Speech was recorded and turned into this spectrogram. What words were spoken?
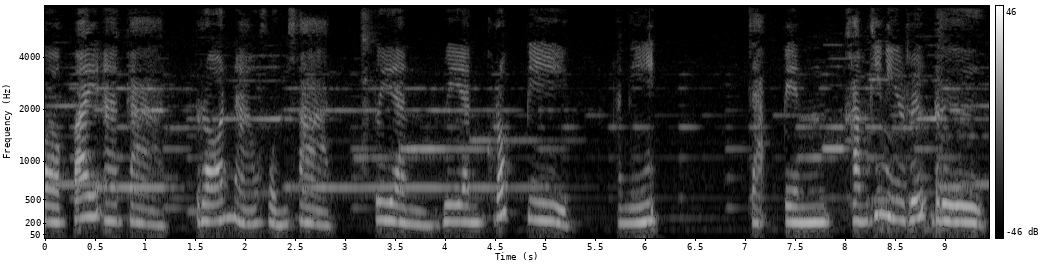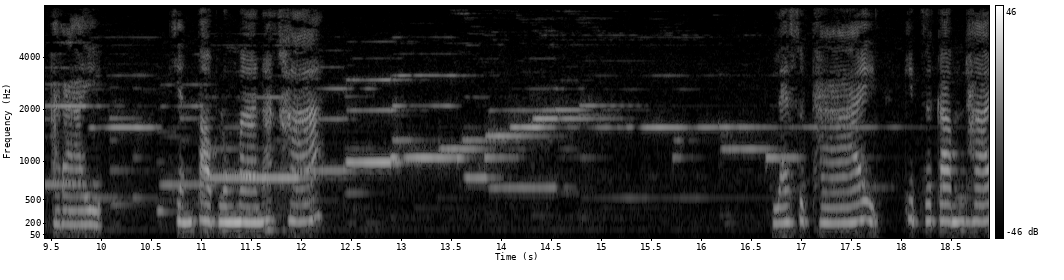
บอกใบอากาศ ร้อนหนาวฝนสาด เปลี่ยนเวียนครบปี อันนี้จะเป็นคำที่มีหรือรืออะไร เขียนตอบลงมานะคะ และสุดท้าย กิจกรรมท้าย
